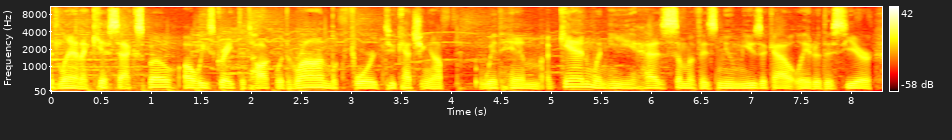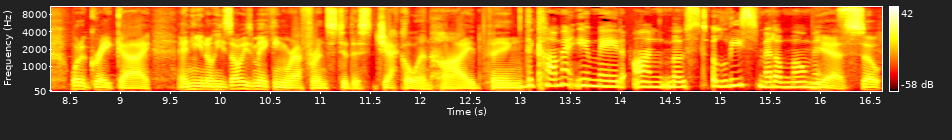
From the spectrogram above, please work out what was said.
Atlanta Kiss Expo. Always great to talk with Ron. Look forward to catching up with him again when he has some of his new music out later this year. What a great guy. And, you know, he's always making reference to this Jekyll and Hyde thing. The comment you made on most least metal moments. Yeah, so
